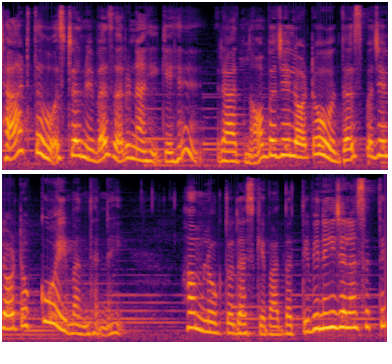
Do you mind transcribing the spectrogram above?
ठाठ तो हॉस्टल में बस अरुणा ही के हैं। रात नौ बजे लौटो, दस बजे लौटो, कोई बंधन नहीं। हम लोग तो दस के बाद बत्ती भी नहीं जला सकते।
